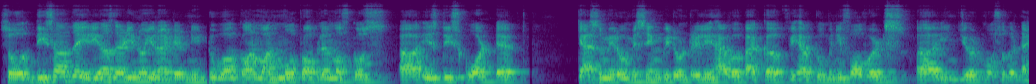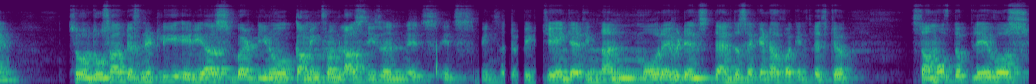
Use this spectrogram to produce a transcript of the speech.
So these are the areas that you know United need to work on. One more problem, of course, uh, is the squad depth. Casemiro missing. We don't really have a backup. We have too many forwards uh, injured most of the time. So those are definitely areas. But you know, coming from last season, it's it's been such a big change. I think none more evidence than the second half against Leicester. Some of the play was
